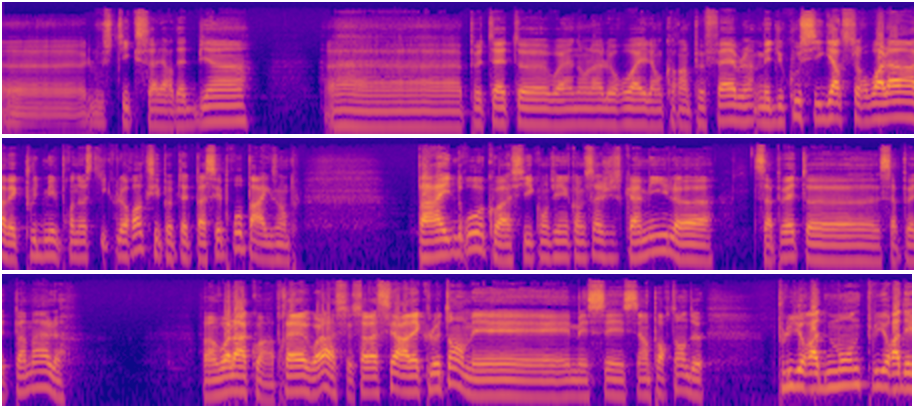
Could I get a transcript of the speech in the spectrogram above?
Euh, Loustic, ça a l'air d'être bien. Peut-être, ouais, non, là, le roi, il est encore un peu faible. Mais du coup, s'il garde ce roi-là avec plus de 1000 pronostics, le Rox, il peut peut-être passer pro, par exemple. Pareil, draw, quoi. S'il continue comme ça jusqu'à 1000 ça peut être, euh, ça peut être pas mal. Enfin voilà quoi. Après voilà, ça, va se faire avec le temps, mais, mais c'est important de. Plus il y aura de monde, plus il y aura des,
